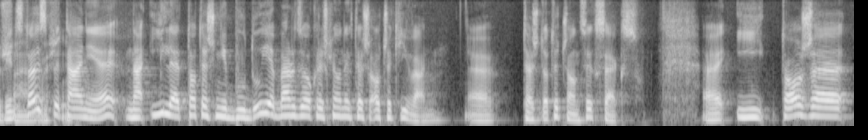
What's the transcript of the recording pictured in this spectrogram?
Więc to jest właśnie. pytanie, na ile to też nie buduje bardzo określonych też oczekiwań, e, też dotyczących seksu. E, I to, że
